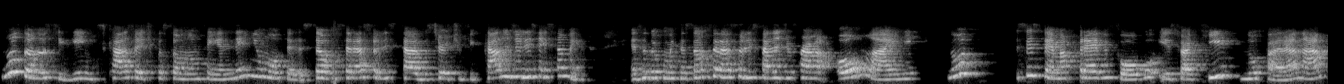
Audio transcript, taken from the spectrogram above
Nos anos seguintes, caso a edificação não tenha nenhuma alteração, será solicitado certificado de licenciamento. Essa documentação será solicitada de forma online no sistema Preve Fogo, isso aqui no Paraná,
